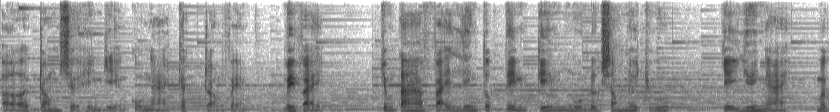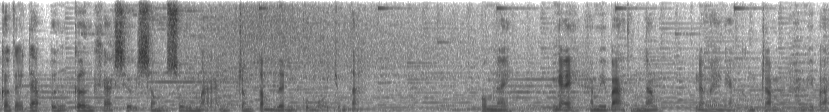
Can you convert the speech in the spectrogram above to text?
ở trong sự hiện diện của Ngài cách trọn vẹn. Vì vậy, chúng ta phải liên tục tìm kiếm nguồn nước sống nơi Chúa. Chỉ duy Ngài mới có thể đáp ứng cơn khát sự sống sung mãn trong tâm linh của mỗi chúng ta. Hôm nay, ngày 23 tháng 5 năm 2023,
